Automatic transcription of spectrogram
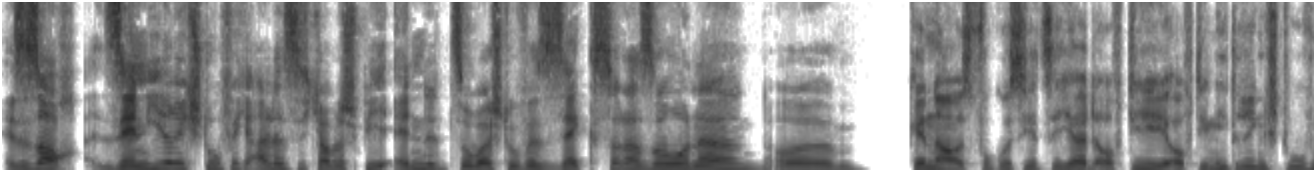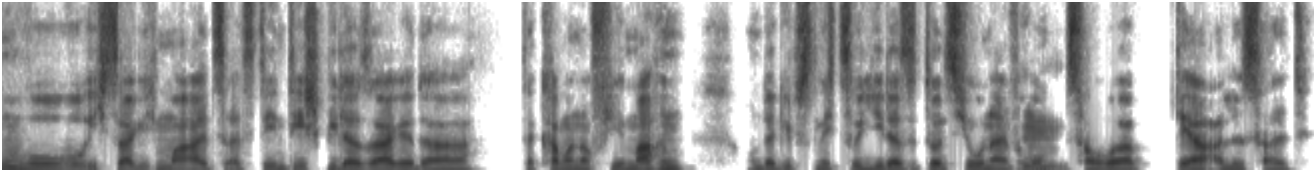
es ist auch sehr niedrigstufig alles. Ich glaube, das Spiel endet so bei Stufe 6 oder so, ne? Ähm, Genau, es fokussiert sich halt auf die, auf die niedrigen Stufen, wo, wo ich, sage ich mal, als, als D&D-Spieler sage, da, da kann man noch viel machen. Und da gibt es nicht zu jeder Situation einfach einen Mhm. Zauber, der alles halt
